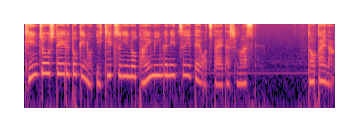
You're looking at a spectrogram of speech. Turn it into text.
緊張している時の息継ぎのタイミングについてお伝えいたします。どうかいな？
